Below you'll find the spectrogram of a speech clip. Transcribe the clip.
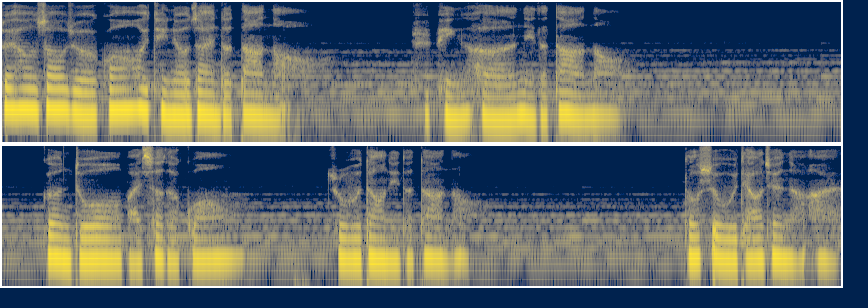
最后，照着光会停留在你的大脑，去平衡你的大脑。更多白色的光注入到你的大脑，都是无条件的爱，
